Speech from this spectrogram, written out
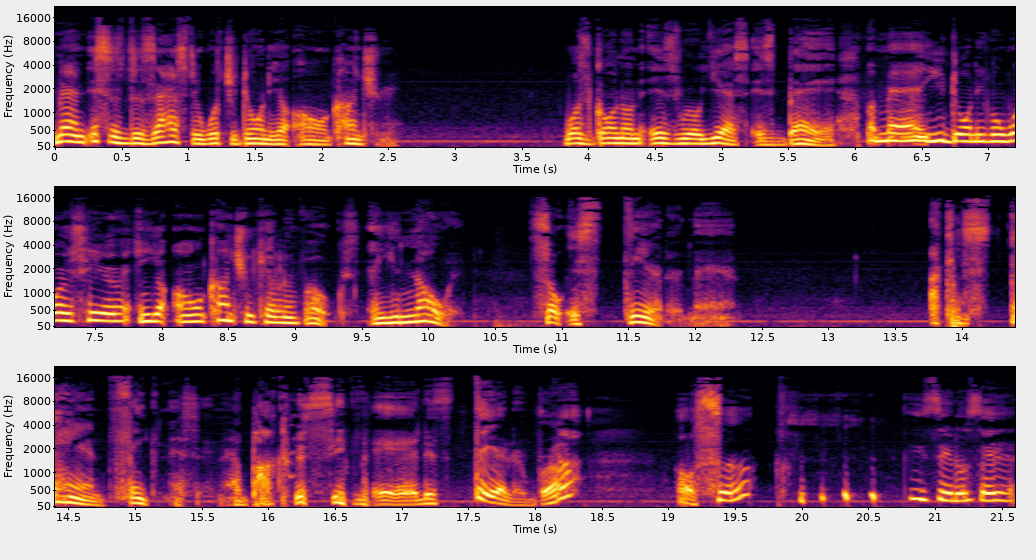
man, this is disaster what you're doing in your own country. What's going on in Israel, yes, it's bad. But man, you're doing even worse here in your own country killing folks. And you know it. So it's theater, man. I can stand fakeness and hypocrisy, man. It's theater, bruh. Oh, sir. you see what I'm saying?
